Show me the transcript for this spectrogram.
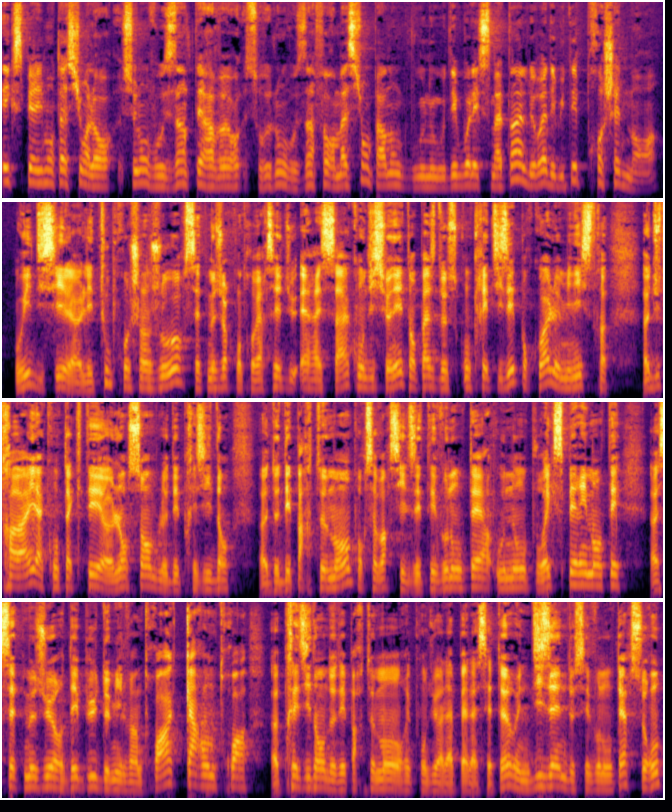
expérimentation, alors selon vos, selon vos informations pardon, que vous nous dévoilez ce matin, elle devrait débuter prochainement. Hein. Oui, d'ici euh, les tout prochains jours, cette mesure controversée du RSA conditionnée est en passe de se concrétiser. Pourquoi Le ministre euh, du Travail a contacté euh, l'ensemble des présidents de départements pour savoir s'ils étaient volontaires ou non pour expérimenter cette mesure début 2023. 43 présidents de départements ont répondu à l'appel à cette heure. Une dizaine de ces volontaires seront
